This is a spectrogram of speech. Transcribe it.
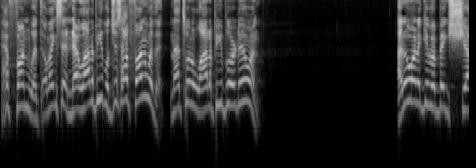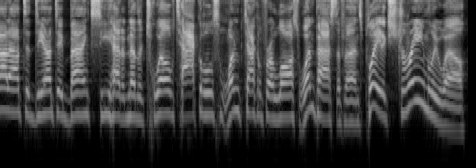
Have fun with it. Like I said, now a lot of people just have fun with it. And that's what a lot of people are doing. I don't want to give a big shout out to Deonte Banks. He had another 12 tackles, one tackle for a loss, one pass defense, played extremely well.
